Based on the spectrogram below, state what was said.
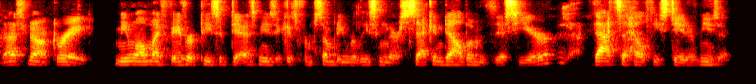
That's not great. Meanwhile, my favorite piece of dance music is from somebody releasing their second album this year. Yeah. That's a healthy state of music.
